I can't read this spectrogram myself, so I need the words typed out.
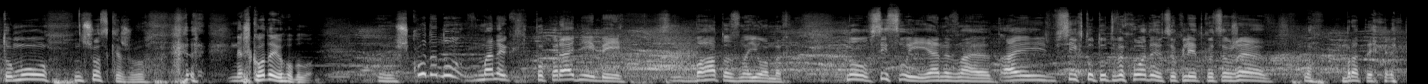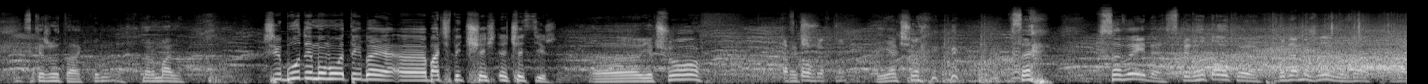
Тому, ну що скажу, Не шкода його було? шкода, ну, в мене попередній бій, багато знайомих. Ну, всі свої, я не знаю. А й всі, хто тут виходить в цю клітку, це вже ну, брати, скажу так. Тому нормально. Чи будемо ми тебе е, бачити ча- частіше? Е, якщо. Автограф, якщо все, все вийде з підготовкою, буде можливо, так. Да,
